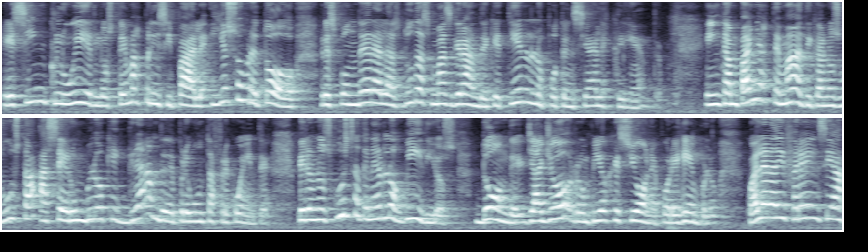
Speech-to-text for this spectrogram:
es incluir los temas principales y es sobre todo responder a las dudas más grandes que tienen los potenciales clientes. En campañas temáticas nos gusta hacer un bloque grande de preguntas frecuentes, pero nos gusta tener los vídeos donde ya yo rompí objeciones, por ejemplo, ¿cuál es la diferencia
